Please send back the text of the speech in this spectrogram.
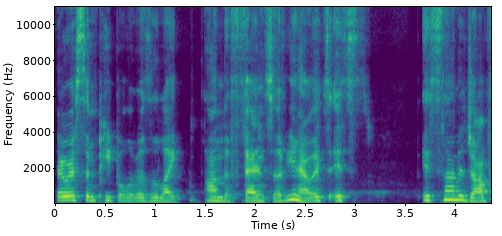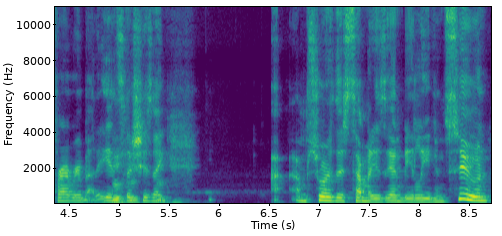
there was some people that was like on the fence of, you know, it's, it's, it's not a job for everybody. And so Mhm, she's like, mhm. I- I'm sure there's somebody's going to be leaving soon,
